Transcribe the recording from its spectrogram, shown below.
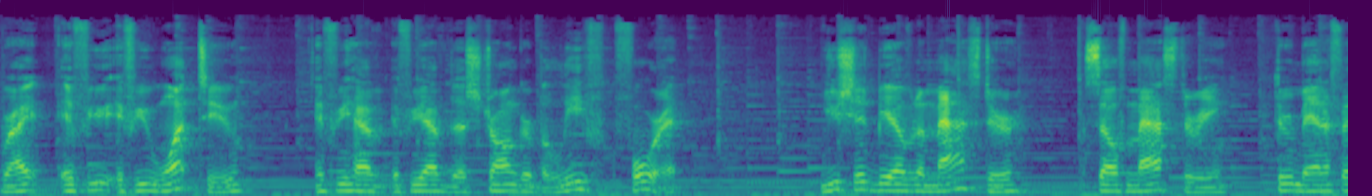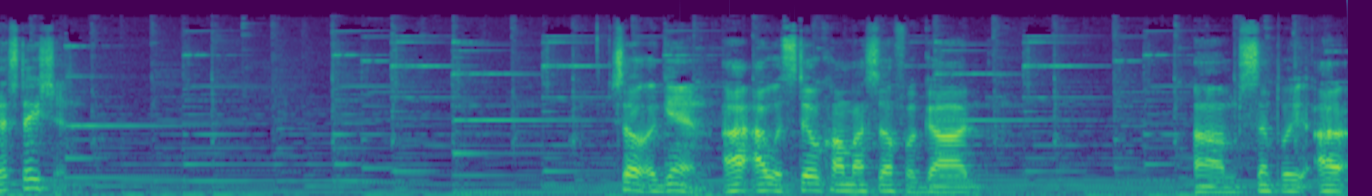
Right? If you if you want to, if you have if you have the stronger belief for it, you should be able to master self mastery through manifestation. So again, I, I would still call myself a god. Um, simply, I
